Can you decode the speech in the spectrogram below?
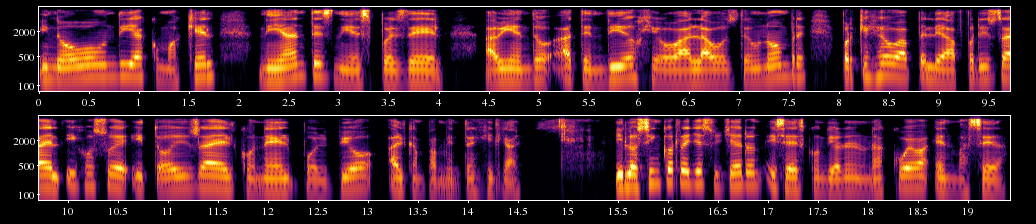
Y no hubo un día como aquel, ni antes ni después de él, habiendo atendido Jehová la voz de un hombre, porque Jehová peleaba por Israel y Josué y todo Israel con él volvió al campamento en Gilgal. Y los cinco reyes huyeron y se escondieron en una cueva en Maceda.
